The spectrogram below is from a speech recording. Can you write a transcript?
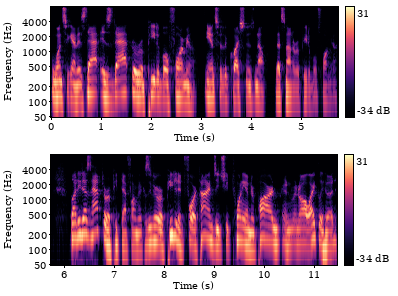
Once again, is that is that a repeatable formula? The answer to the question is no. That's not a repeatable formula. But he doesn't have to repeat that formula because if he repeated it four times, he'd shoot 20 under par, and, and in all likelihood,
